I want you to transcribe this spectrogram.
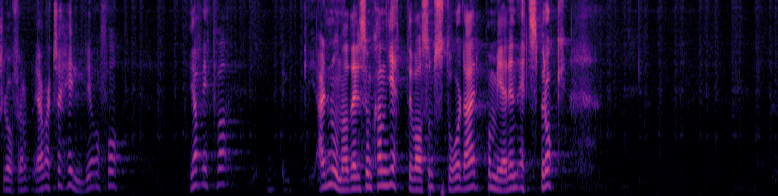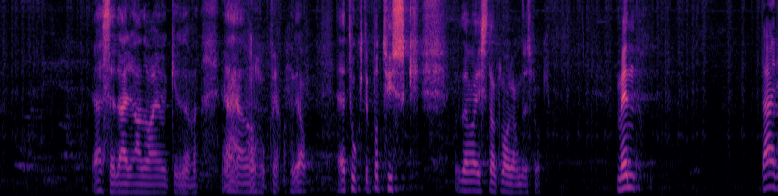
slår fram. Jeg har vært så heldig å få Ja, vet du hva? Er det noen av dere som kan gjette hva som står der på mer enn ett språk? Ja, se der. Ja, det var jo ikke ja, ja, ja. Jeg tok det på tysk. Det var visstnok mange andre språk. Men der,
